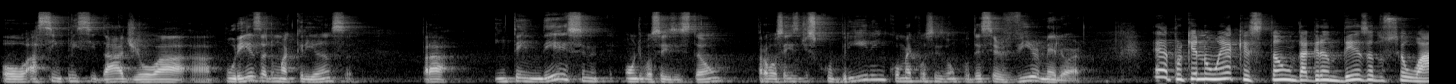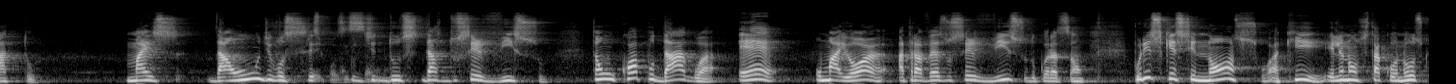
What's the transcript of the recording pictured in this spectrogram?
ou a simplicidade ou a, a pureza de uma criança para entender onde vocês estão, para vocês descobrirem como é que vocês vão poder servir melhor. É, porque não é a questão da grandeza do seu ato, mas da onde você. De- do, da- do serviço. Então, o copo d'água é o maior através do serviço do coração. Por isso que esse nosso aqui, ele não está conosco,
